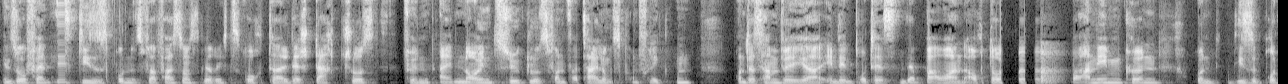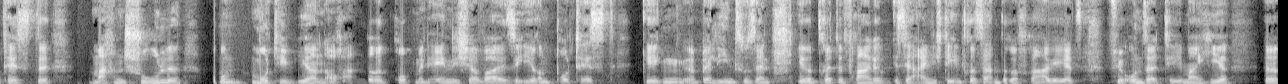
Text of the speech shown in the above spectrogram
Insofern ist dieses Bundesverfassungsgerichtsurteil der Startschuss für einen neuen Zyklus von Verteilungskonflikten. Und das haben wir ja in den Protesten der Bauern auch dort wahrnehmen können. Und diese Proteste machen Schule und motivieren auch andere Gruppen in ähnlicher Weise ihren Protest gegen äh, Berlin zu senden. Ihre dritte Frage ist ja eigentlich die interessantere Frage jetzt für unser Thema hier. Äh,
